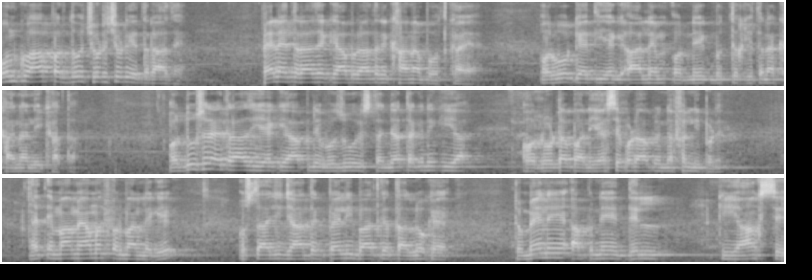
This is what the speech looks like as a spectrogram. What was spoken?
उनको आप पर दो छोटे छोटे एतराज़ हैं। पहला एतराज़ है कि आप रात ने खाना बहुत खाया और वो कहती है कि आलम और नेक मुतक इतना खाना नहीं खाता। और दूसरा एतराज़ ये है कि आपने वज़ू इस्तंजा तक नहीं किया और लोटा पानी ऐसे पढ़ा आपने नफल नहीं पढ़े। इमाम अहमद फरमान लगे, उस्ताद जी, जहाँ तक पहली बात का ताल्लुक़ है तो मैंने अपने दिल की आँख से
